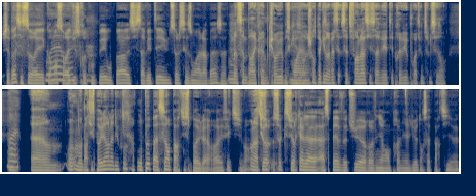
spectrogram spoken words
Je sais pas si ça aurait comment Ouais, ça aurait ouais. dû se recouper ou pas si ça avait été une seule saison à la base. Bah, ça me paraît quand même curieux parce que Ouais. je pense pas qu'ils auraient fait cette- cette fin-là si ça avait été prévu pour être une seule saison. Ouais. Euh, on, est en partie spoiler là du coup? On peut passer en partie spoiler euh, effectivement. Voilà, tu sur, vois. sur, sur quel aspect veux-tu euh, revenir en premier lieu dans cette partie euh,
